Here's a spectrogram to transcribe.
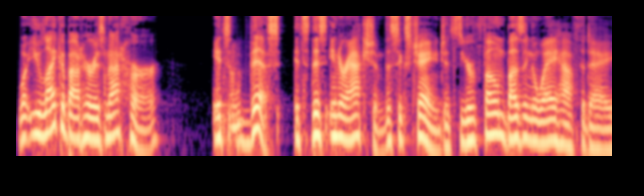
What you like about her is not her. It's mm-hmm. this. It's this interaction, this exchange. It's your phone buzzing away half the day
